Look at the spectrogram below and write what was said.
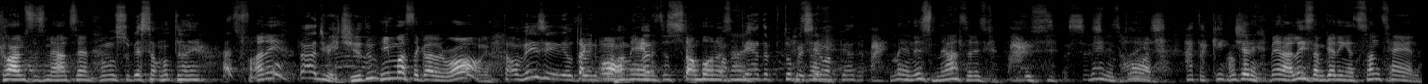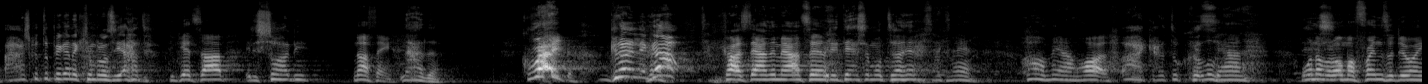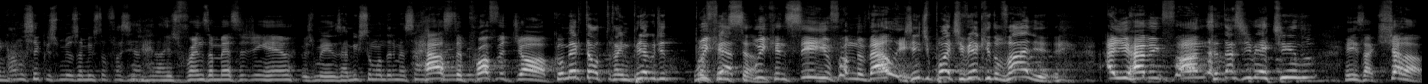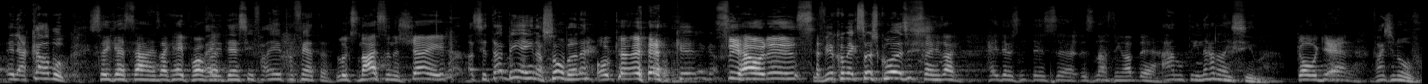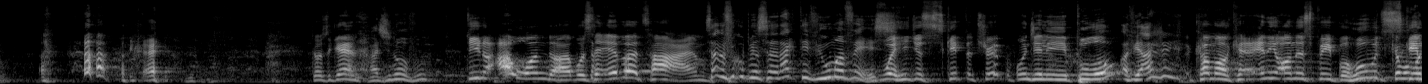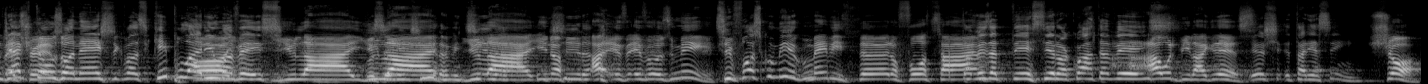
Climbs this mountain. Vamos subir essa montanha. That's funny. Tá divertido. He must have got it wrong. Talvez eu tô indo oh pra man, it's just stumble on uma pedra, tô parecendo uma pedra. Ai, Man, this mountain is, is man, it's hot. Ah, tá I'm quente. getting, man, at least I'm getting a suntan. Ah, acho que eu tô pegando aqui um bronzeado. He gets up, Ele sobe, nothing. nada. Great! Grande, legal! Comes down the mountain. Ele desce a montanha. It's like, man, oh man, I'm hot. Ai, cara, tô com Gets calor. Wonder what all my friends are doing. Ah, não sei o que os meus amigos estão fazendo. You know, his friends are messaging him. Os meus amigos estão mandando mensagem. How's the prophet job? Como é que tá o emprego de We can, profeta? we can see you from the A valley. gente pode te ver aqui do vale? Are you having fun? Você tá se divertindo? He's like, shut up. Ele, ah, cala a boca. So he gets down. He's like, hey, Aí ele prophet, desce e fala, ei, profeta, looks nice in the shade. ah, você tá bem aí na sombra, né? Okay. Ok, legal. See how it is. Vê como é que são as coisas. So he's like, hey, there's, there's, uh, there's nothing up there. Ah, não tem nada lá em cima. Go again. Vai de novo. Okay. Goes again. Vai de novo. Do you know, I wonder, was there ever a time Sabe, eu fico pensando, será que teve uma vez where he just skipped a trip? onde ele pulou a viagem? Come on, can, any honest people, who would skip onde é a que estão trip? os honestos que falam assim, quem pularia uma Oh, vez? You lie, you Você lie, mentira, you mentira, lie. You know, mentira. I, if, if it was me, Se fosse comigo, maybe third or fourth talvez time, a terceira ou a quarta vez, I would be like this. eu estaria assim. Sure,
